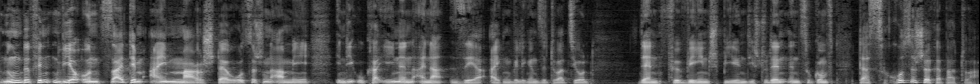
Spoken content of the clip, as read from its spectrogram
Nun befinden wir uns seit dem Einmarsch der russischen Armee in die Ukraine in einer sehr eigenwilligen Situation. Denn für wen spielen die Studenten in Zukunft das russische Repertoire?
